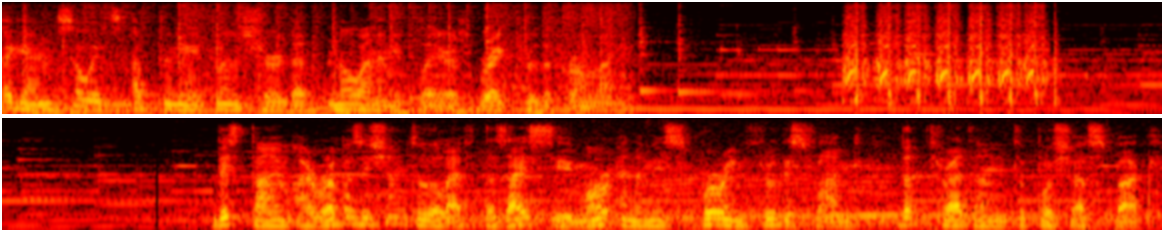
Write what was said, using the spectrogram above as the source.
again, so it's up to me to ensure that no enemy players break through the front line. This time I reposition to the left as I see more enemies pouring through this flank that threaten to push us back.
